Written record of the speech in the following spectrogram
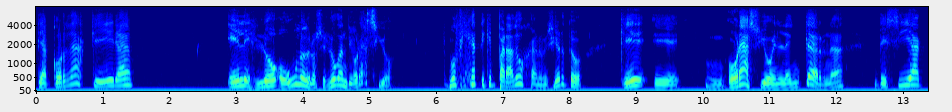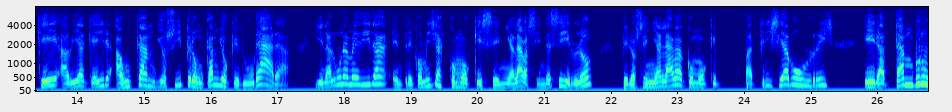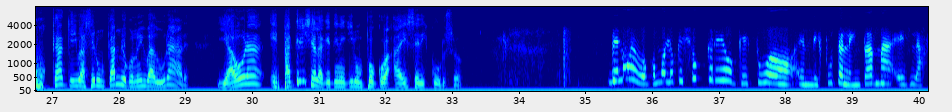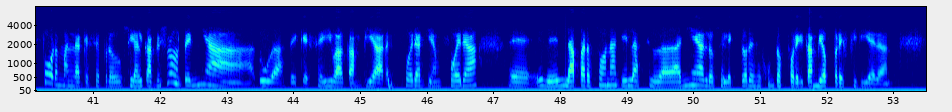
¿te acordás que era el eslogan o uno de los eslogans de Horacio? Vos fíjate qué paradoja, ¿no es cierto? Que eh, Horacio en la interna decía que había que ir a un cambio, sí, pero un cambio que durara. Y en alguna medida, entre comillas, como que señalaba, sin decirlo, pero señalaba como que Patricia Bullrich era tan brusca que iba a ser un cambio que no iba a durar. Y ahora es Patricia la que tiene que ir un poco a ese discurso de nuevo, como lo que yo creo que estuvo en disputa en la interna es la forma en la que se producía el cambio. Yo no tenía dudas de que se iba a cambiar, fuera quien fuera eh, de la persona que la ciudadanía, los electores de Juntos por el Cambio prefirieran.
